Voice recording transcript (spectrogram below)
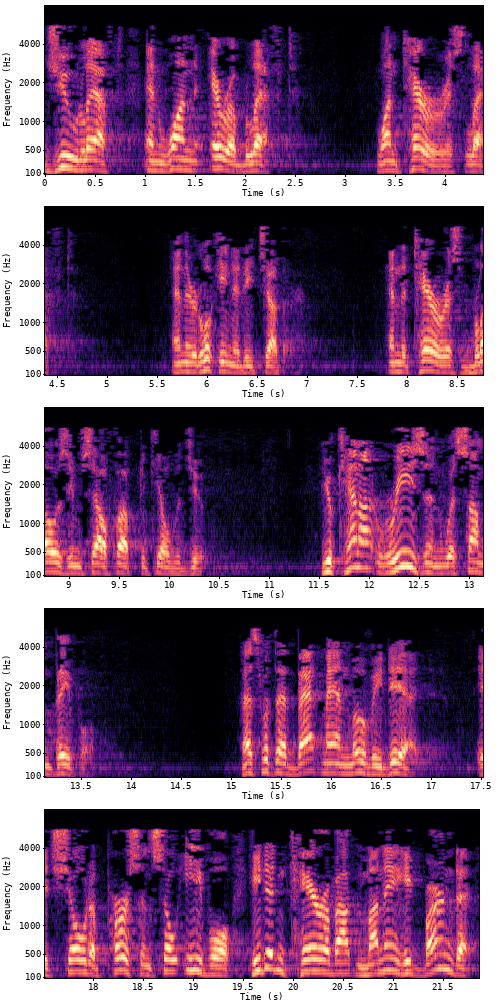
Jew left and one Arab left. One terrorist left. And they're looking at each other. And the terrorist blows himself up to kill the Jew. You cannot reason with some people. That's what that Batman movie did. It showed a person so evil, he didn't care about money, he burned it.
